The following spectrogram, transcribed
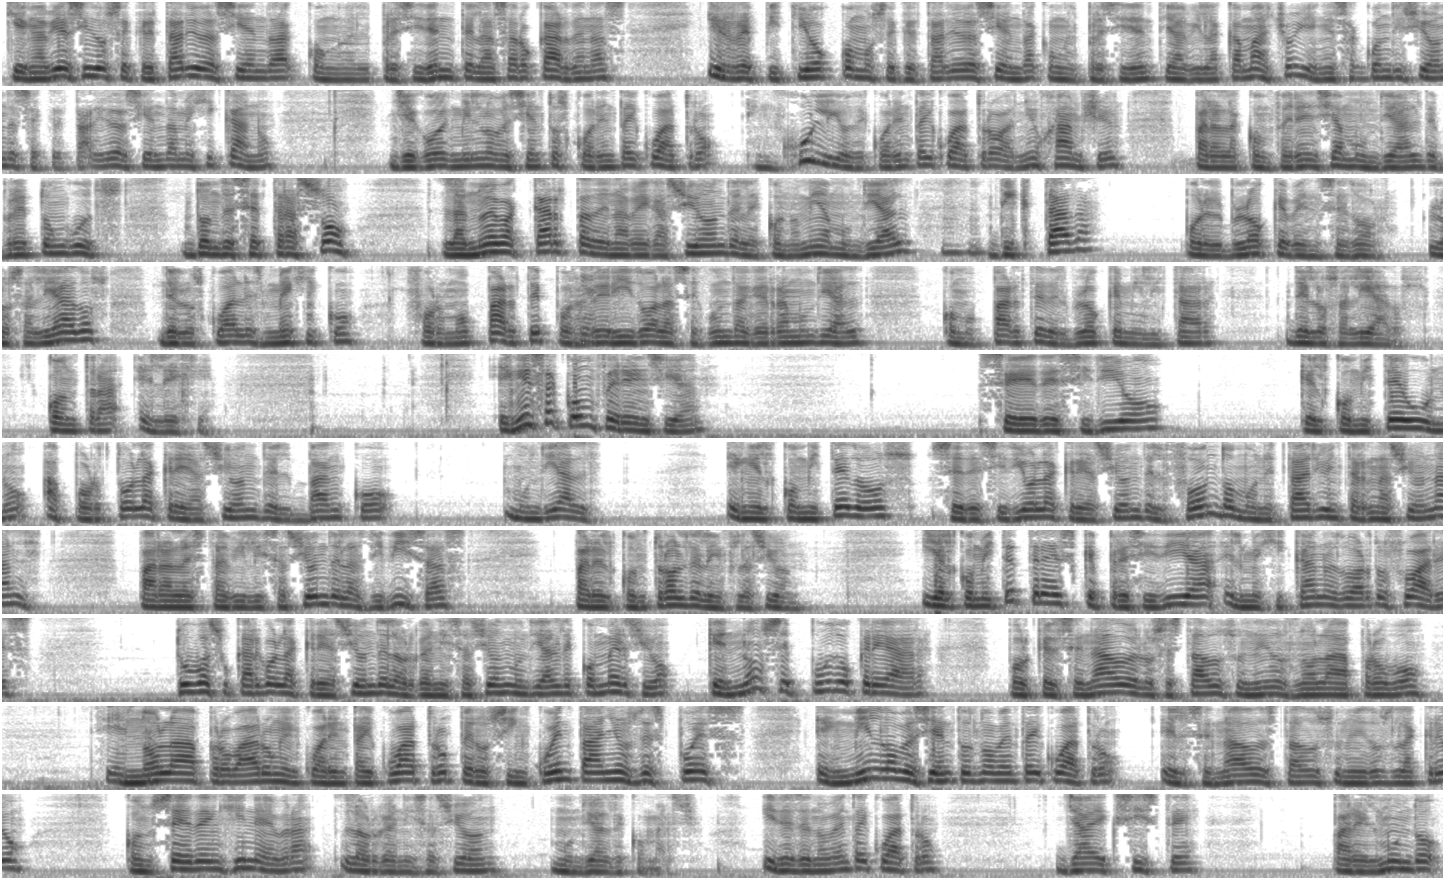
quien había sido secretario de Hacienda con el presidente Lázaro Cárdenas y repitió como secretario de Hacienda con el presidente Ávila Camacho y en esa condición de secretario de Hacienda mexicano llegó en 1944, en julio de 44, a New Hampshire para la Conferencia Mundial de Bretton Woods, donde se trazó la nueva carta de navegación de la economía mundial dictada por el bloque vencedor, los aliados de los cuales México formó parte por haber ido a la Segunda Guerra Mundial como parte del bloque militar de los aliados contra el eje. En esa conferencia se decidió que el Comité 1 aportó la creación del Banco Mundial. En el Comité 2 se decidió la creación del Fondo Monetario Internacional para la estabilización de las divisas para el control de la inflación. Y el Comité 3 que presidía el mexicano Eduardo Suárez tuvo a su cargo la creación de la Organización Mundial de Comercio, que no se pudo crear porque el Senado de los Estados Unidos no la aprobó. No la aprobaron en 44, pero 50 años después, en 1994, el Senado de Estados Unidos la creó, con sede en Ginebra, la Organización Mundial de Comercio. Y desde 94 ya existe para el mundo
